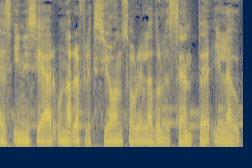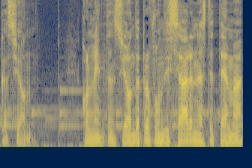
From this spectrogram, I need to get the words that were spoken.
es iniciar una reflexión sobre el adolescente y la educación. Con la intención de profundizar en este tema,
